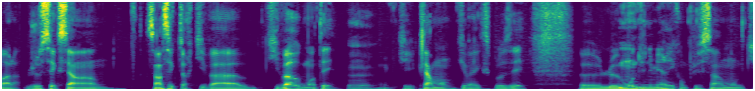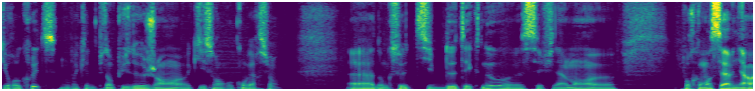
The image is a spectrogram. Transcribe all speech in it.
Voilà. Je sais que c'est un, c'est un secteur qui va, qui va augmenter. Hmm. qui clairement qui va exploser. Euh, le monde du numérique, en plus, c'est un monde qui recrute. On voit qu'il y a de plus en plus de gens qui sont en reconversion. Euh, donc, ce type de techno, c'est finalement euh, pour commencer à venir,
